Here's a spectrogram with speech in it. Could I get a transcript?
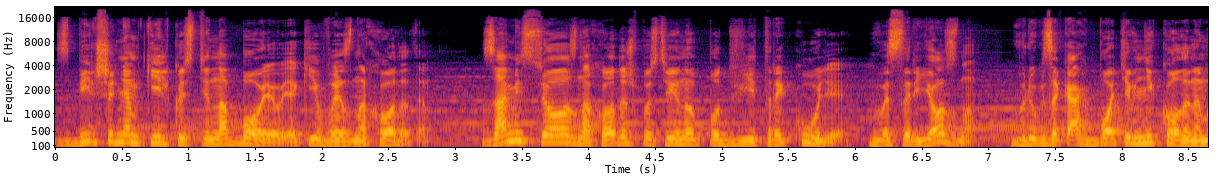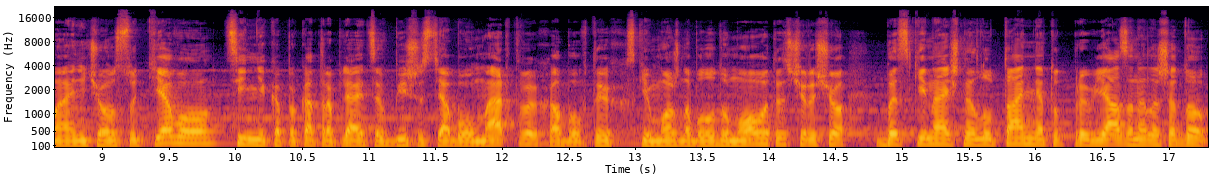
збільшенням кількості набоїв, які ви знаходите. Замість цього знаходиш постійно по 2-3 кулі. Ви серйозно? В рюкзаках ботів ніколи немає нічого суттєвого. Цінні КПК трапляються в більшості або у мертвих, або в тих, з ким можна було домовитись, через що безкінечне лутання тут прив'язане лише до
